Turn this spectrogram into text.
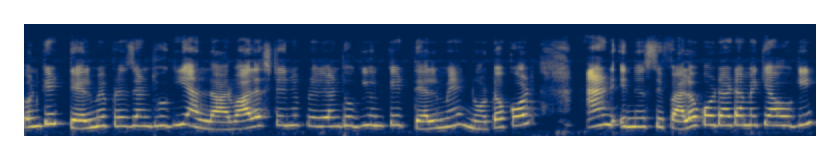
उनके टेल में प्रेजेंट होगी एंड लार्वाल स्टेज में प्रेजेंट होगी, उनके टेल में नोटोकोड एंड इन सिफेलोकोडाटा में क्या होगी?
